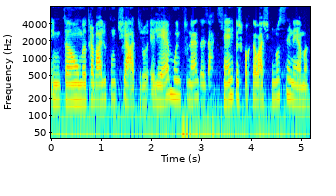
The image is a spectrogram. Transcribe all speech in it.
Então, o meu trabalho com teatro, ele é muito, né, das artes cênicas, porque eu acho que no cinema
